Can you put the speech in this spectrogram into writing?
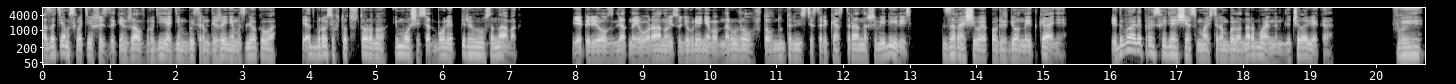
а затем, схватившись за кинжал в груди, одним быстрым движением излёк его и, отбросив тот в сторону и морщась от боли, перевернулся на бок. Я перевёл взгляд на его рану и с удивлением обнаружил, что внутренности старика странно шевелились, заращивая повреждённые ткани. Едва ли происходящее с мастером было нормальным для человека. «Вы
